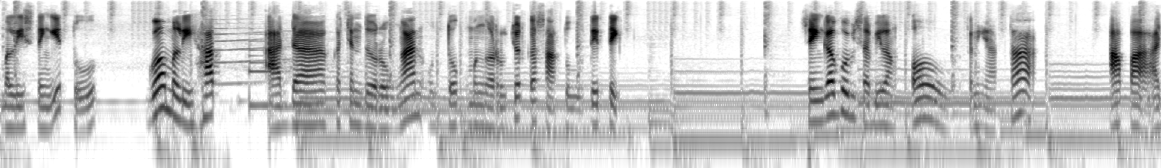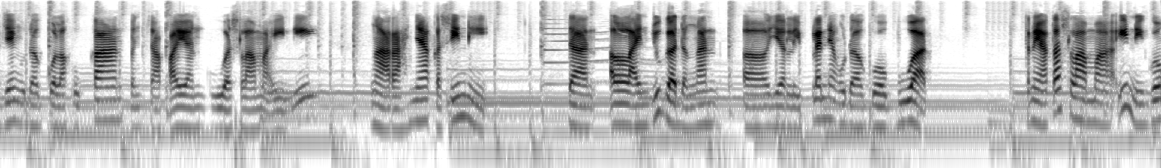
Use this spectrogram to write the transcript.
melisting itu, gue melihat ada kecenderungan untuk mengerucut ke satu titik. Sehingga gue bisa bilang oh ternyata apa aja yang udah gue lakukan pencapaian gue selama ini ngarahnya ke sini dan align juga dengan uh, yearly plan yang udah gue buat ternyata selama ini gue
